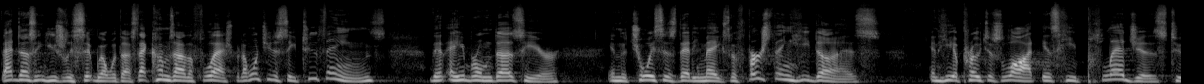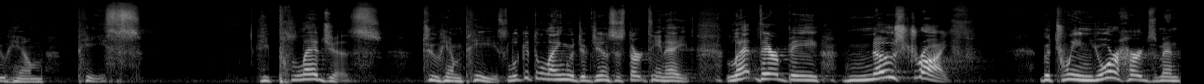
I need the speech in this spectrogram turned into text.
That doesn't usually sit well with us. That comes out of the flesh. But I want you to see two things that Abram does here in the choices that he makes. The first thing he does, and he approaches Lot, is he pledges to him peace. He pledges to him peace. Look at the language of Genesis 13 8. Let there be no strife between your herdsmen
